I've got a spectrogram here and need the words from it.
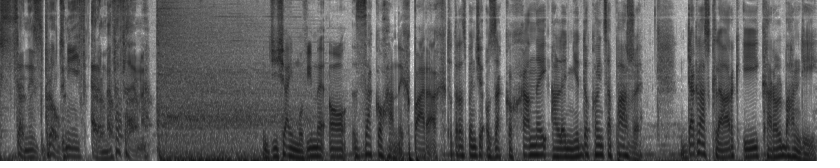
Sceny zbrodni w RMFFM. Dzisiaj mówimy o zakochanych parach. To teraz będzie o zakochanej, ale nie do końca parze. Douglas Clark i Carol Bundy.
